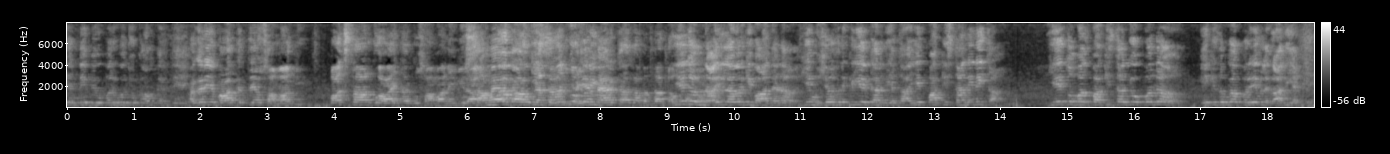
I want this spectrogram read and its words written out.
झंडे पे ऊपर वो जो काम करते हैं। अगर ये बात करते हैं उसामा की पाकिस्तान को आज तक उसामा नहीं मिला। अमेरिका को पाकिस्तान कैसे को मिला? ये अमेरिका का बंदा था ये जो नाइन इलेवन की बात है ना ये मुशरफ ने क्लियर कर दिया था ये पाकिस्तानी नहीं था। ये तो बस पाकिस्तान के ऊपर ना एक किस्म का प्रेम लगा दिया गया।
